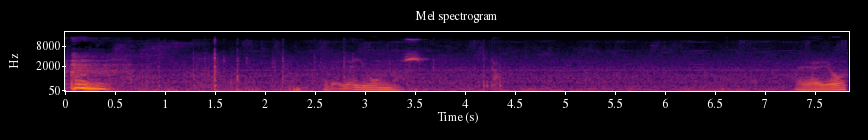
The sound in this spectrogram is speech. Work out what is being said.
Mira, ahí hay unos. Ahí hay otro.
